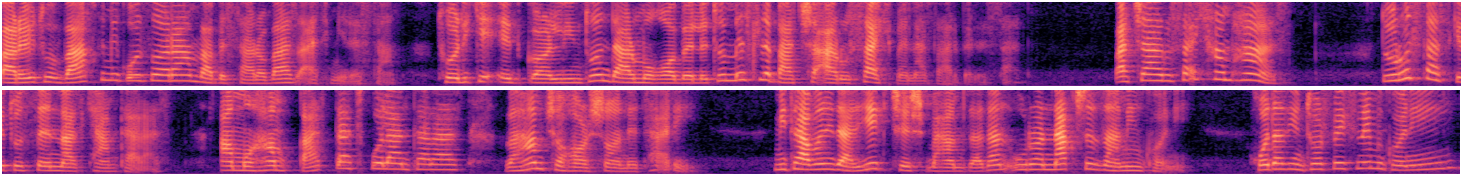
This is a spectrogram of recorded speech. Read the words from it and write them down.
برای تو وقت می‌گذارم و به سر و وضعت می‌رسم طوری که ادگار لینتون در مقابل تو مثل بچه عروسک به نظر برسد. بچه عروسک هم هست. درست است که تو سنت کمتر است. اما هم قدت بلندتر است و هم چهارشانه تری. می توانی در یک چشم به هم زدن او را نقش زمین کنی. خودت اینطور فکر نمی کنی؟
